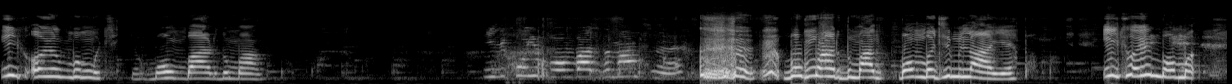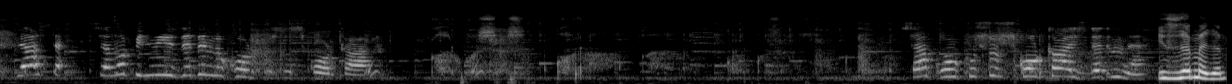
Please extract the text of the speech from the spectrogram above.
İlk oyun bu mu çıktı? Bombardıman. İlk oyun bombardıman mı? Bombardıman. Bombacı Milaye. İlk oyun bomba. Ya sen, sen o filmi izledin mi Korkusuz Korkak? Korkusuz. Sen Korkusuz Korkak izledin mi? İzlemedim.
